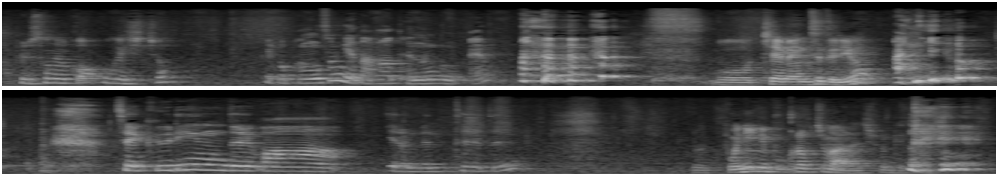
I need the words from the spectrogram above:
하필 손을 꺾고 계시죠? 이거 방송에 나가도 되는 건가요? 뭐, 제 멘트들이요? 아니요. 제 그림들과 이런 멘트들. 본인이 부끄럽지만 않으시면 괜찮아요.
